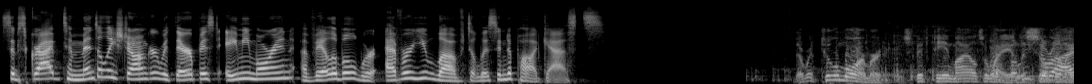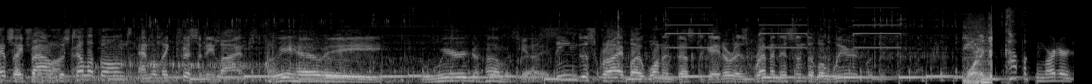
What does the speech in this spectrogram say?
Subscribe to Mentally Stronger with therapist Amy Morin, available wherever you love to listen to podcasts. There were two more murders 15 miles away. When police arrived, they found the telephones and electricity lines. We have a weird homicide. A scene described by one investigator as reminiscent of a weird. Morning. Cup of murder.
